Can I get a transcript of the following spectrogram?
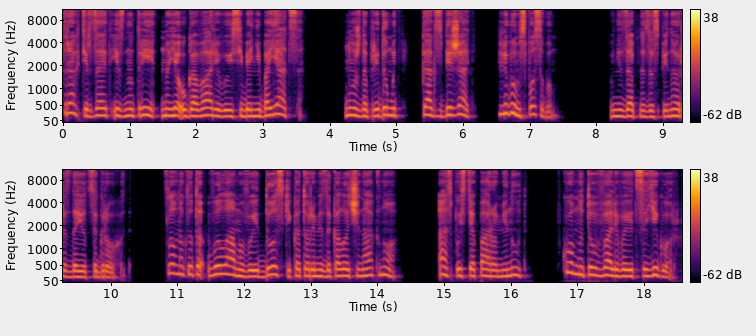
Страх терзает изнутри, но я уговариваю себя не бояться. Нужно придумать, как сбежать, любым способом. Внезапно за спиной раздается грохот. Словно кто-то выламывает доски, которыми заколочено окно. А спустя пару минут в комнату вваливается Егор.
